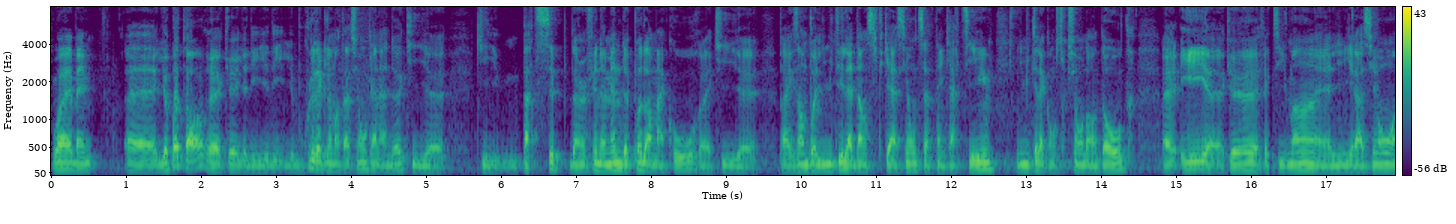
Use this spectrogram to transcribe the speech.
Ouais, ben, il euh, n'y a pas tort euh, qu'il y, y, a beaucoup de réglementations au Canada qui, euh, qui participe d'un phénomène de pas dans ma cour, euh, qui, euh, par exemple, va limiter la densification de certains quartiers, limiter la construction dans d'autres, euh, et que, effectivement, l'immigration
